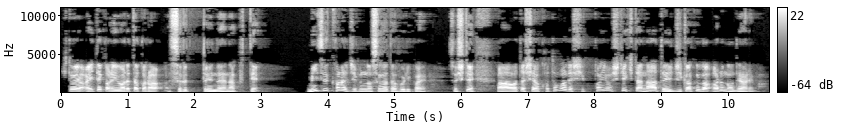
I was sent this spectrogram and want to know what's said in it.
人や相手から言われたからするというのではなくて、自ら自分の姿を振り返る。そして、ああ、私は言葉で失敗をしてきたなという自覚があるのであれば、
